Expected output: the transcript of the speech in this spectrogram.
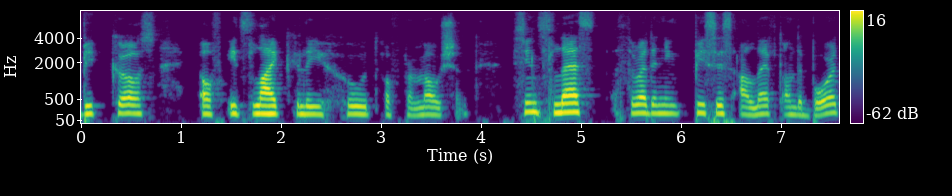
because of its likelihood of promotion. Since less threatening pieces are left on the board,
